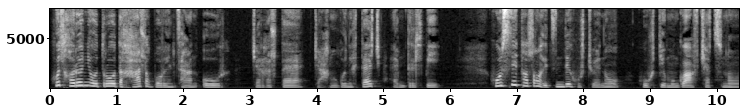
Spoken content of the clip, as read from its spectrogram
Хөл хорионы өдрүүд хаалга бурын цаана өөр жаргалтай, жаахан гунигтайч амьдрал бий. Хүнсний толгон эзэндээ хүрч байна уу? Хүүхдийн мөнгө авч чадсан уу?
